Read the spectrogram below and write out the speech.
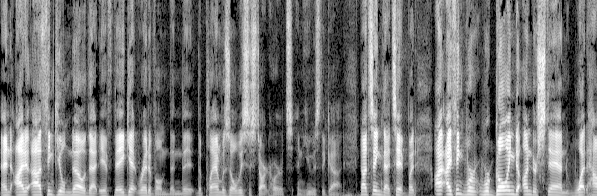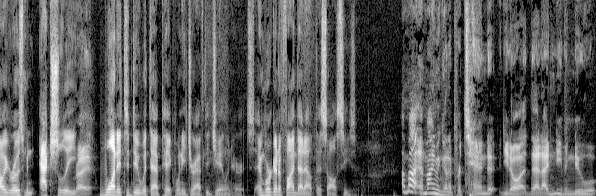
And I, I think you'll know that if they get rid of him, then the, the plan was always to start Hurts, and he was the guy. Not saying that's it, but I, I think we're, we're going to understand what Howie Roseman actually Right. wanted to do with that pick when he drafted Jalen Hurts. And we're going to find that out this offseason. I'm not, I'm not even going to pretend, you know, that I even knew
